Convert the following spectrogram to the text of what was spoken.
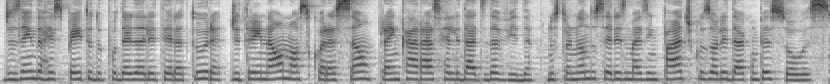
dizendo a respeito do poder da literatura de treinar o nosso coração para encarar as realidades da vida, nos tornando seres mais empáticos ao lidar com pessoas pessoas.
